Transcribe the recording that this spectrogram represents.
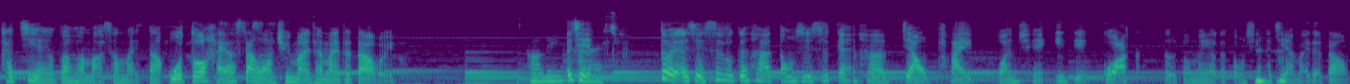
他既然有办法马上买到，我都还要上网去买才买得到哎，好厉害！而且，对，而且师傅跟他的东西是跟他的教派完全一点瓜葛都没有的东西，他竟然买得到。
